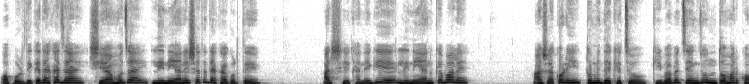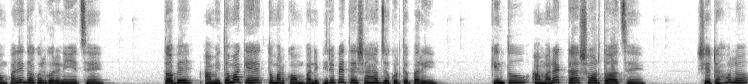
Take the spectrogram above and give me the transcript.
অপরদিকে দেখা যায়, শিয়ামও যায় লিনিয়ানের সাথে দেখা করতে। আর সেখানে গিয়ে লিনিয়ানকে বলে, আশা করি তুমি দেখেছ কীভাবে চেংজুন তোমার কোম্পানি দখল করে নিয়েছে। তবে আমি তোমাকে তোমার কোম্পানি ফিরে পেতে সাহায্য করতে পারি। কিন্তু আমার একটা শর্ত আছে। সেটা হলো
